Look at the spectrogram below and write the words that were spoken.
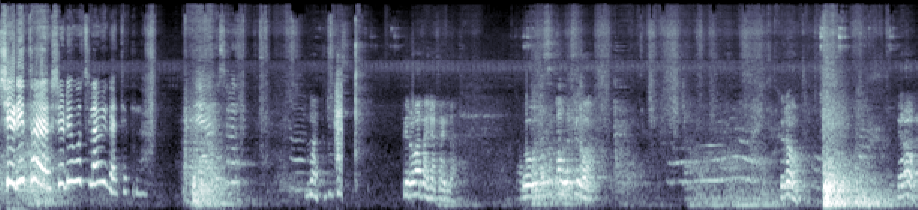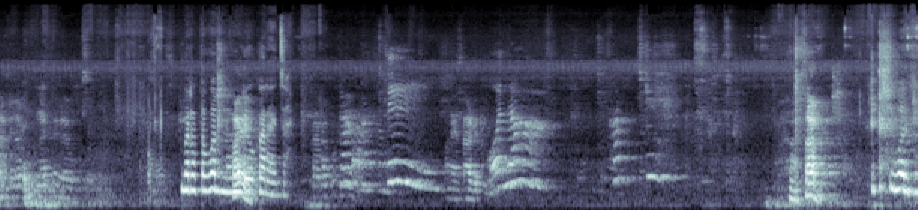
शिडी शिडी उचलावी का तिथनं? फिरवा त्याच्या साईडला. दोघं फिरवा. फिरव. फिरव. बरं आता वरण? व्हिडिओ करायचा. हा, सर वर घे.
